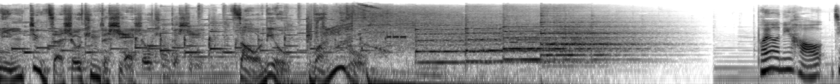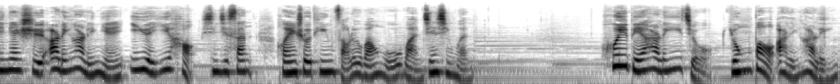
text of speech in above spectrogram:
您正在收听的是《收听的是早六晚五》。朋友你好，今天是二零二零年一月一号，星期三，欢迎收听早六晚五晚间新闻。挥别二零一九，拥抱二零二零，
